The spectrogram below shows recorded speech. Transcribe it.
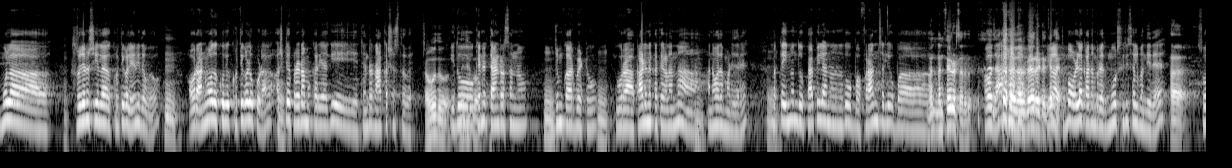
ಮೂಲ ಸೃಜನಶೀಲ ಕೃತಿಗಳು ಏನಿದಾವೋ ಅವರ ಅನುವಾದ ಕೃತಿ- ಕೃತಿಗಳು ಕೂಡ ಅಷ್ಟೇ ಪರಿಣಾಮಕಾರಿಯಾಗಿ ಜನರನ್ನು ಆಕರ್ಷಿಸ್ತವೆ. ಹೌದು ಇದು ಕೆನೆತ್ ಆಂಡರ್ಸನ್ ಜಿಮ್ ಕಾರ್ಬೆಟ್ ಇವರ ಕಾಡಿನ ಕಥೆಗಳನ್ನ ಅನುವಾದ ಮಾಡಿದ್ದಾರೆ. ಮತ್ತೆ ಇನ್ನೊಂದು ಪ್ಯಾಪಿಲಾನ್ ಅನ್ನೋದು ಒಬ್ಬ ಫ್ರಾನ್ಸ್ ಅಲ್ಲಿ ಒಬ್ಬ ನನ್ನ ಫೇವ್ರೇಟ್ ಸರ್ ಅದು. ಹೌದಾ? ನನ್ನ ಫೇವ್ರೇಟ್ ಇಲ್ಲ ತುಂಬಾ ಒಳ್ಳೆ ಕಾದಂಬರಿ ಅದು. ಮೂರು ಸೀರೀಸ್ ಅಲ್ಲಿ ಬಂದಿದೆ. ಹಾಂ. ಸೊ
